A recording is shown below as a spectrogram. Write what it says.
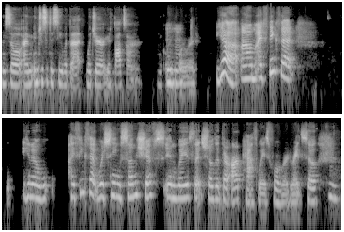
and so i'm interested to see what that what your your thoughts are going Mhm. forward Yeah, um, I think that you know, I think that we're seeing some shifts in ways that show that there are pathways forward, right? So, Mm.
